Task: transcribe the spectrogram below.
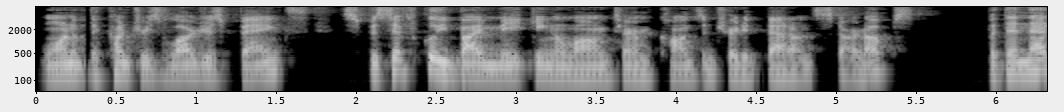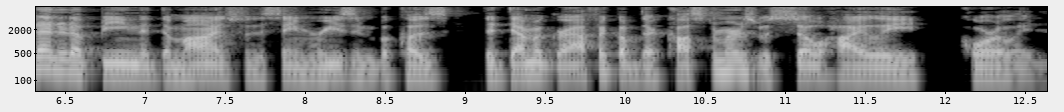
one of the country's largest banks, specifically by making a long term concentrated bet on startups. But then that ended up being the demise for the same reason because the demographic of their customers was so highly correlated.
